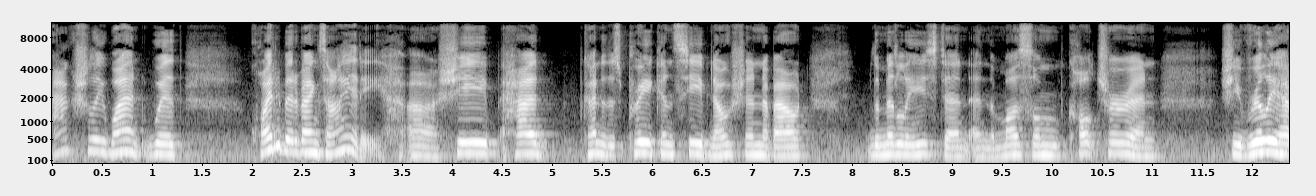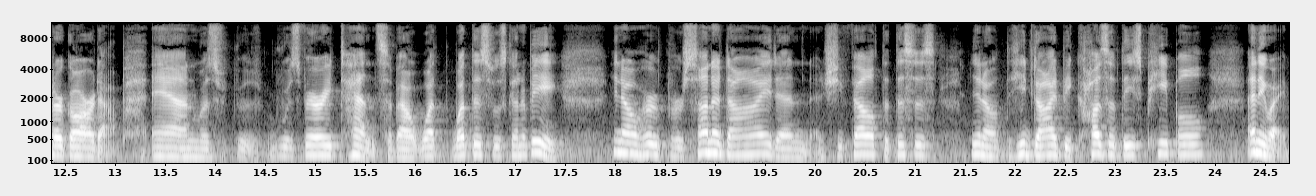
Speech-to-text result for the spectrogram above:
actually went with quite a bit of anxiety. Uh, she had kind of this preconceived notion about the Middle East and, and the Muslim culture, and she really had her guard up and was was very tense about what, what this was going to be. You know, her, her son had died, and, and she felt that this is, you know, he died because of these people. Anyway,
